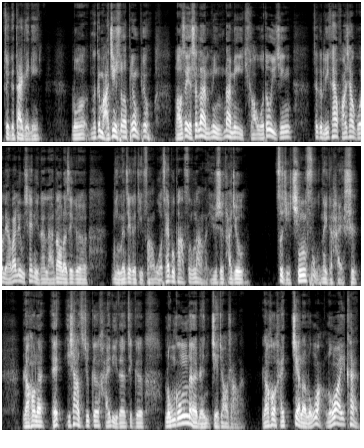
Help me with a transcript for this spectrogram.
这个带给您。罗那个马晋说不用不用，老子也是烂命烂命一条，我都已经这个离开华夏国两万六千里了，来到了这个你们这个地方，我才不怕风浪呢。于是他就自己亲赴那个海市。然后呢，哎，一下子就跟海里的这个龙宫的人结交上了，然后还见了龙王。龙王一看，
